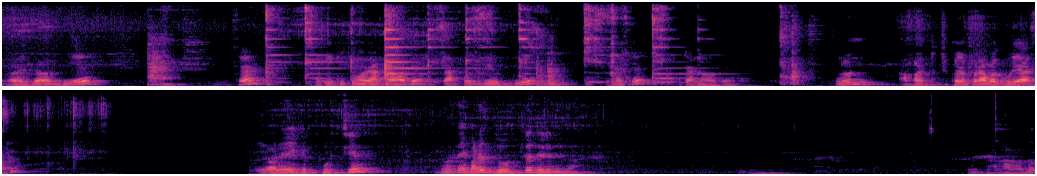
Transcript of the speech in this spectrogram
এবার জল দিয়ে এটা এটাকে কিছুক্ষণ রাখা হবে, তারপর দুধ দিয়ে এটাকে ফোটানো হবে। চলুন আবার কিছুক্ষণ পর আবার ঘুরে আসি। এবারে যে ফুটছে, এবারে দুধটা ঢেলে দিলাম। ঢালা হলো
